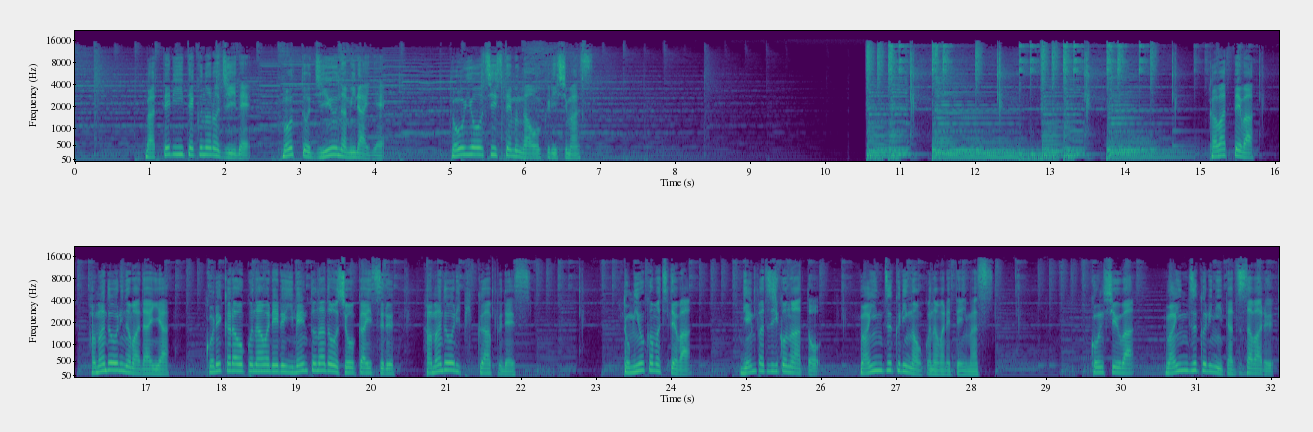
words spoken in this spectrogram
バッテリーテクノロジーでもっと自由な未来へ。東洋システムがお送りします。代わっては浜通りの話題やこれから行われるイベントなどを紹介する浜通りピックアップです。富岡町では原発事故の後ワイン作りが行われています。今週はワイン作りに携わる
